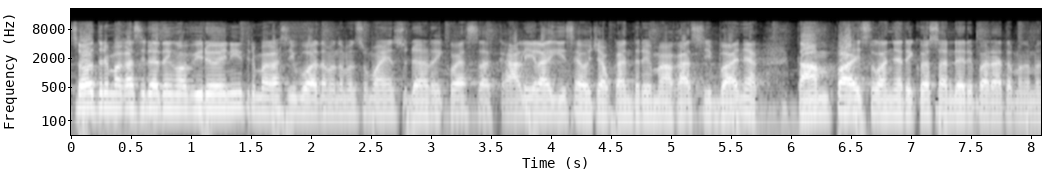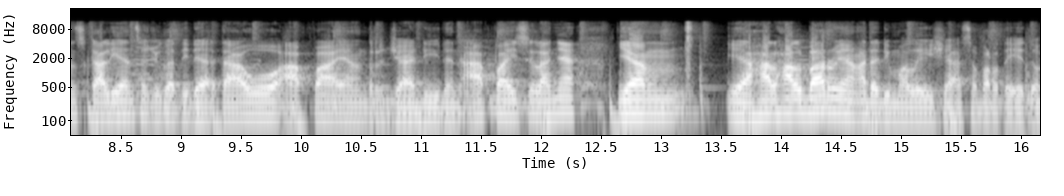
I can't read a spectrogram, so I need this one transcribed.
So terima kasih sudah tengok video ini. Terima kasih buat teman-teman semua yang sudah request. Sekali lagi saya ucapkan terima kasih banyak. Tanpa istilahnya requestan daripada teman-teman sekalian, saya juga tidak tahu apa yang terjadi dan apa istilahnya yang ya hal-hal baru yang ada di Malaysia seperti itu.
